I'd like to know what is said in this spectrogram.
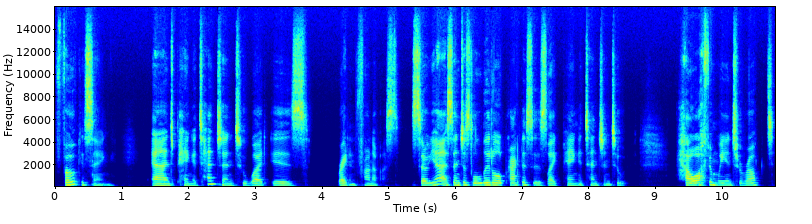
focusing and paying attention to what is right in front of us. So, yes, and just little practices like paying attention to how often we interrupt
